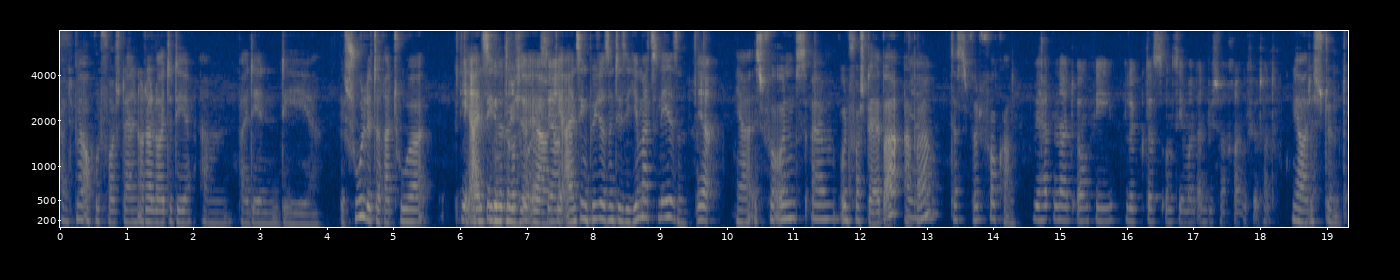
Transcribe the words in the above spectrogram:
Kann ich mir auch gut vorstellen. Oder Leute, die ähm, bei denen die Schulliteratur die, einzigen Literatur Bücher, ist, ja, die einzigen Bücher sind, die sie jemals lesen. ja. Ja, ist für uns ähm, unvorstellbar, aber Ja. das wird vorkommen. Wir hatten halt irgendwie Glück, dass uns jemand an Bücher rangeführt hat. Ja, das stimmt.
